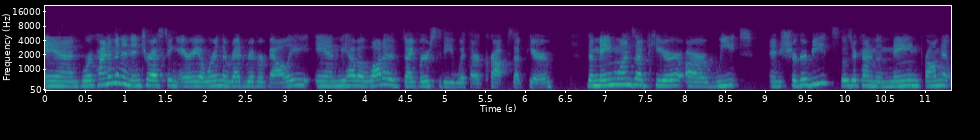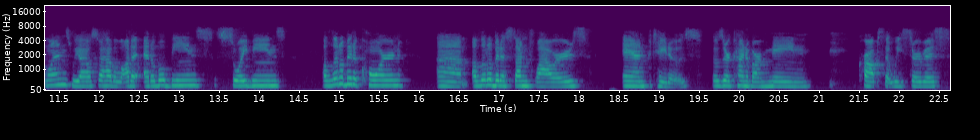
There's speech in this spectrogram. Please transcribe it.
And we're kind of in an interesting area. We're in the Red River Valley, and we have a lot of diversity with our crops up here. The main ones up here are wheat and sugar beets. Those are kind of the main prominent ones. We also have a lot of edible beans, soybeans, a little bit of corn, um, a little bit of sunflowers, and potatoes. Those are kind of our main crops that we service.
